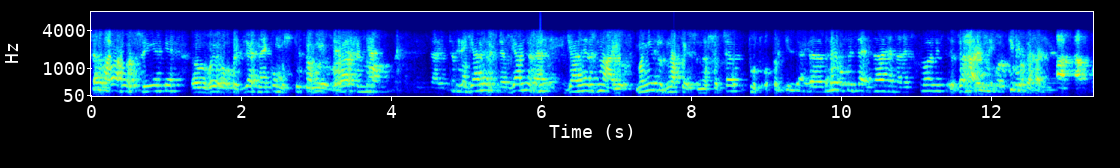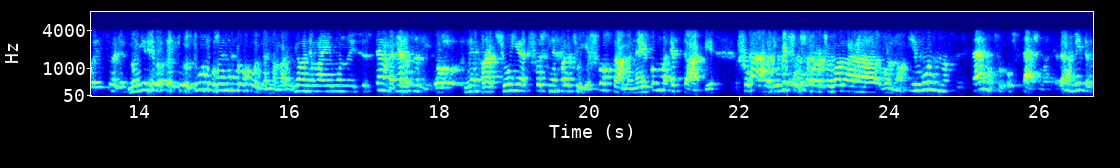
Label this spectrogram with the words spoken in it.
фагоцити, е, ви определять, на якому ступені враження. Я не, я, не, я не знаю. Мені тут написано, що це тут Е, определяється. Ми определяємо аналіз крові. Загальний, тільки загальний. А, а по історії? Мені тут, тут, уже не проходить номер, в нього немає імунної системи, це, розумію. не працює, щось не працює. Що саме, на якому етапі, що треба зробити, щоб запрацювало воно? імунну систему цю обстежувати. Розумієте,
